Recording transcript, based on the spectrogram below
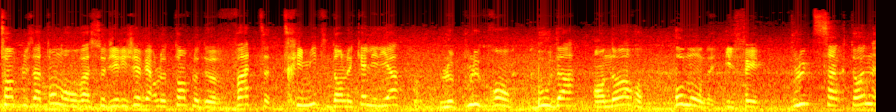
Sans plus attendre, on va se diriger vers le temple de Vat Trimit dans lequel il y a le plus grand Bouddha en or au monde. Il fait plus de 5 tonnes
